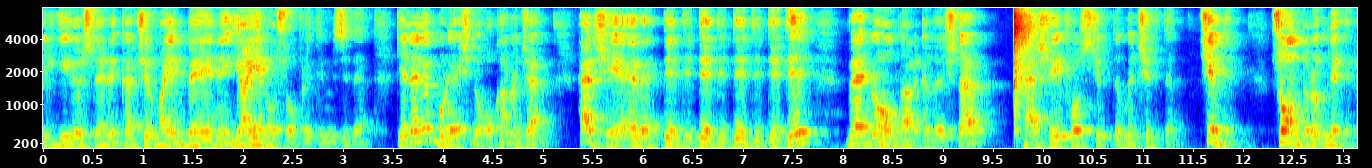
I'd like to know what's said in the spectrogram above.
ilgi gösterin, kaçırmayın, beğenin, yayın o sohbetimizi de. Gelelim buraya. Şimdi Okan Hoca her şeye evet dedi, dedi, dedi, dedi ve ne oldu arkadaşlar? Her şey fos çıktı mı? Çıktı. Şimdi son durum nedir?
